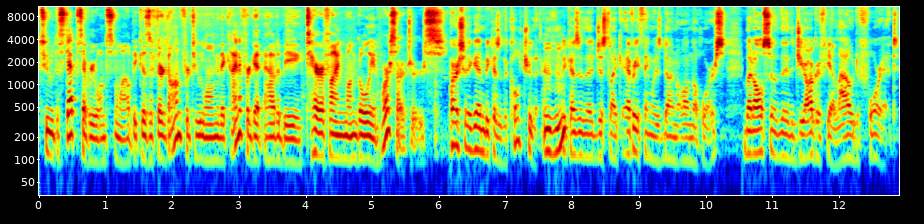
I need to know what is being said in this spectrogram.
to the steppes every once in a while because if they're gone for too long they kind of forget how to be terrifying mongolian horse archers. Partially again because of the culture there Mm-hmm. because of the just like everything was done on the horse but also the, the geography allowed for it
